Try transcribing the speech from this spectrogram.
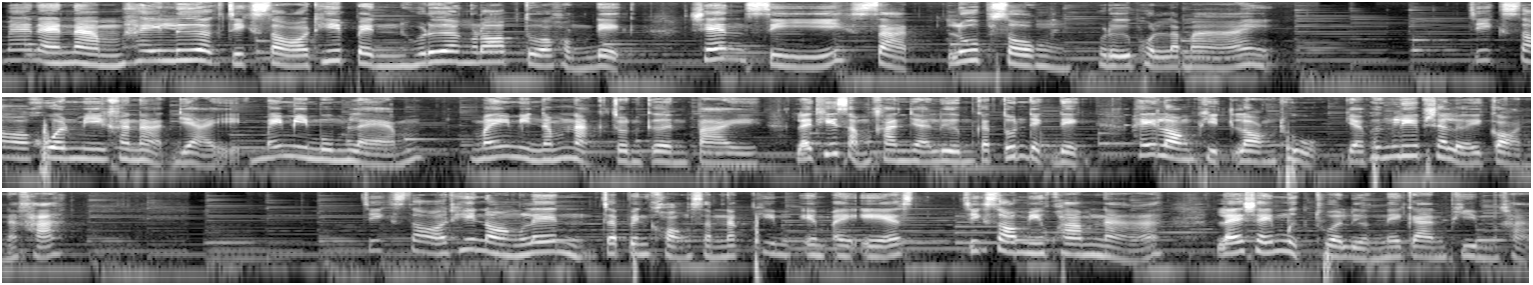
แม่แนะนำให้เลือกจิ๊กซอว์ที่เป็นเรื่องรอบตัวของเด็ก เช่น สี สัตว์ รูปทรง หรือผลไม้ จิ๊กซอว์ควรมีขนาดใหญ่ ไม่มีมุมแหลม ไม่มีน้ำหนักจนเกินไป และที่สำคัญอย่าลืมกระตุ้นเด็กๆ ให้ลองผิดลองถูก อย่าเพิ่งรีบเฉลยก่อนนะคะ จิ๊กซอว์ที่น้องเล่นจะเป็นของสำนักพิมพ์ MIS จิ๊กซอว์มีความหนา และใช้หมึกถั่วเหลืองในการพิมพ์ค่ะ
